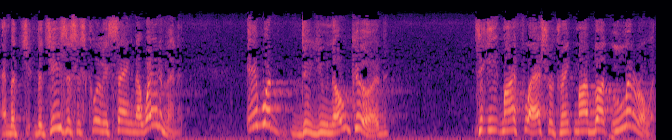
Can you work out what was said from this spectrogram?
And but, but Jesus is clearly saying, now wait a minute. It would do you no good to eat my flesh or drink my blood, literally.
